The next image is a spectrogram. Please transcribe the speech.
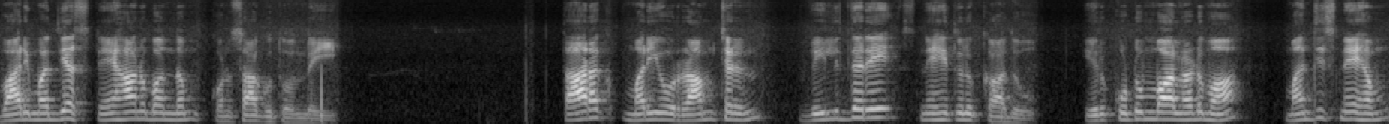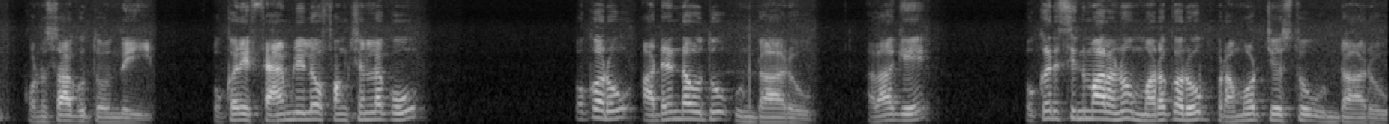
వారి మధ్య స్నేహానుబంధం కొనసాగుతోంది. తారక్ మరియు రామ్ చరణ్ వీళ్ళిద్దరే స్నేహితులు కాదు. ఇరు కుటుంబాల నడుమ మంచి స్నేహం కొనసాగుతోంది. ఒకరి ఫ్యామిలీలో ఫంక్షన్లకు ఒకరు అటెండ్ అవుతూ ఉంటారు. అలాగే ఒకరి సినిమాలను మరొకరు ప్రమోట్ చేస్తూ ఉంటారు.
